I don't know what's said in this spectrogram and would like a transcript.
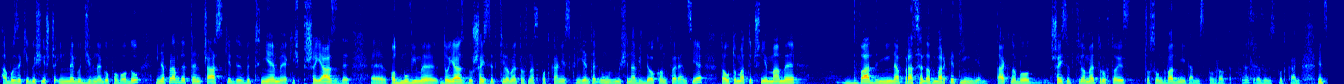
albo z jakiegoś jeszcze innego dziwnego powodu. I naprawdę ten czas, kiedy wytniemy jakieś przejazdy, e, odmówimy dojazdu 600 km na spotkanie z klientem i umówimy się na wideokonferencję, to automatycznie mamy dwa dni na pracę nad marketingiem, tak? No bo 600 km to, jest, to są dwa dni tam i z powrotem, nie? Teraz jest spotkanie. Więc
